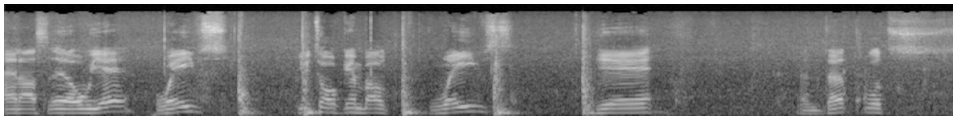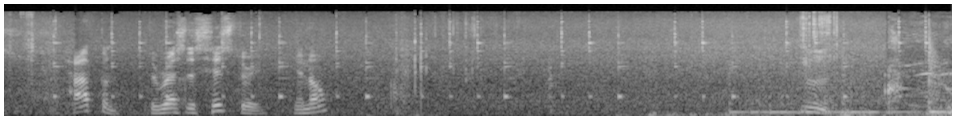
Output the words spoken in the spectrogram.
And I said, "Oh yeah, waves? You talking about waves? Yeah." And that what's happened. The rest is history, you know. Hmm.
